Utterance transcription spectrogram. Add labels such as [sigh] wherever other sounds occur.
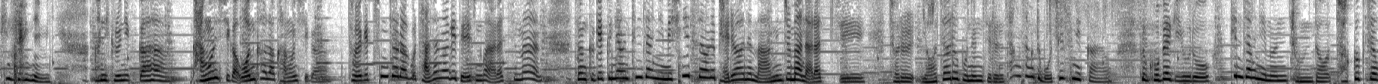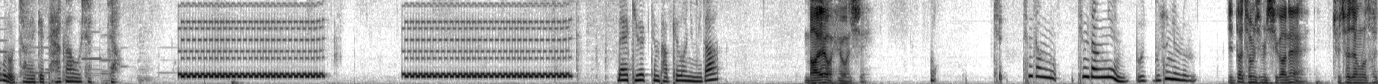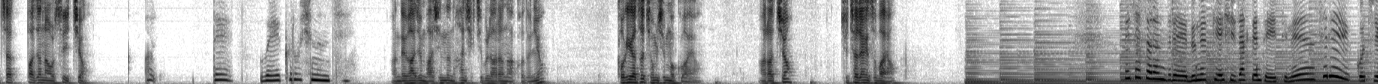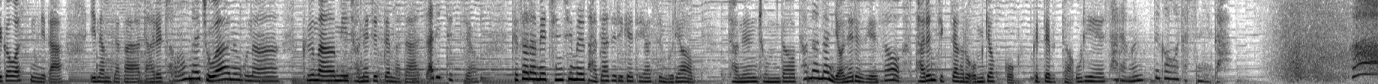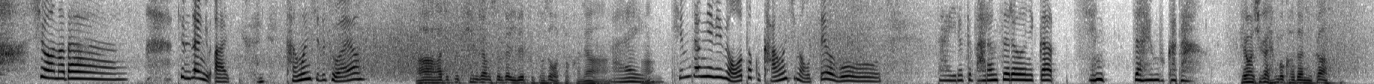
팀장님이 아니 그러니까 강원 씨가 원칼러 강원 씨가 저에게 친절하고 자상하게 대해준 건 알았지만 전 그게 그냥 팀장님이 신입사원을 배려하는 마음인 줄만 알았지 저를 여자로 보는 줄은 상상도 못했으니까요. 그 고백 이후로 팀장님은 좀 더 적극적으로 저에게 다가오셨죠. 네, 기획팀 박혜원입니다. 나요, 혜원 씨. 티- 팀장, 팀장님, 무, 무슨 일로. 이따 점심 시간에 주차장으로 살짝 빠져나올 수 있죠? 네, 왜 그러시는지. 아, 내가 아주 맛있는 한식집을 알아놨거든요. 거기 가서 점심 먹고 와요. 알았죠? 주차장에서 봐요. 회사 사람들의 눈을 피해 시작된 데이트는 스릴 있고 즐거웠습니다. 이 남자가 나를 정말 좋아하는구나. 그 마음이 전해질 때마다 짜릿했죠. 그 사람의 진심을 받아들이게 되었을 무렵, 저는 좀 더 편안한 연애를 위해서 다른 직장으로 옮겼고, 그때부터 우리의 사랑은 뜨거워졌습니다. 시원하다. 팀장님, 아, 강원 씨도 좋아요? 아, 아직도 팀장 소리가 입에 붙어서 어떡하냐. 아이, 어? 팀장님이면 어떻고 강원 씨면 어때요, 뭐. 나 이렇게 바람 쐬러 오니까 진짜 행복하다. 혜원 씨가 행복하다니까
